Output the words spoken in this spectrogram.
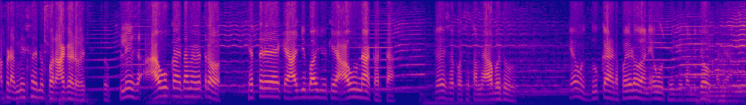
આપણા મિશન ઉપર આગળ વધીએ. તો પ્લીઝ આવું કાંઈ તમે મિત્રો ખેતરે કે આજુબાજુ કે આવું ના કરતા. જોઈ શકો છો તમે આ બધું કેવું દુકાળ પડ્યો અને એવું થઈ ગયું. તમે જોવો ખાલી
